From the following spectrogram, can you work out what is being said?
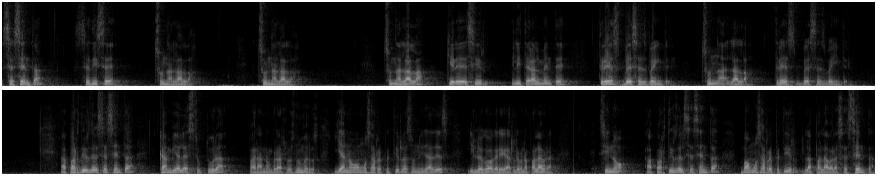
60 se dice Tsunalala. Tsunalala. Tsunalala quiere decir literalmente tres veces 20. Tsunalala, tres veces 20. A partir del 60 cambia la estructura para nombrar los números. Ya no vamos a repetir las unidades y luego agregarle una palabra, sino a partir del 60 vamos a repetir la palabra 60,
